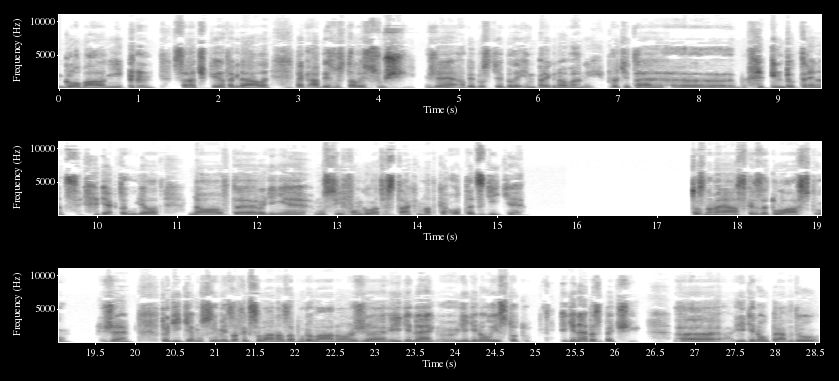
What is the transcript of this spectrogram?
globální sračky a tak dále, tak aby zůstali suší, že? Aby prostě byli impregnovaní proti té uh, indoktrinaci. Jak to udělat? No, v té rodině musí fungovat vztah matka-otec-dítě. To znamená skrze tu lásku, že to dítě musí mít zafixováno, zabudováno, že jediné, jedinou jistotu, jediné bezpečí, eh, jedinou pravdu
